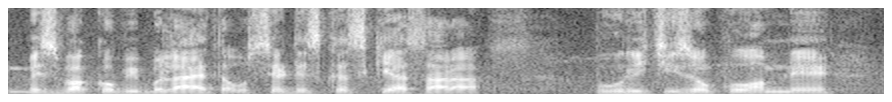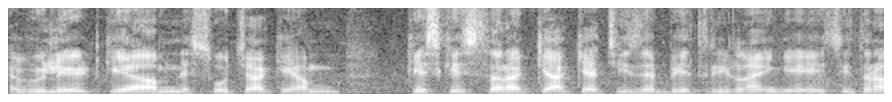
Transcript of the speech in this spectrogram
मिसबा को भी बुलाया था, उससे डिस्कस किया सारा, पूरी चीज़ों को हमने एवुलेट किया, हमने सोचा कि हम किस किस तरह क्या क्या चीज़ें बेहतरी लाएँगे। इसी तरह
